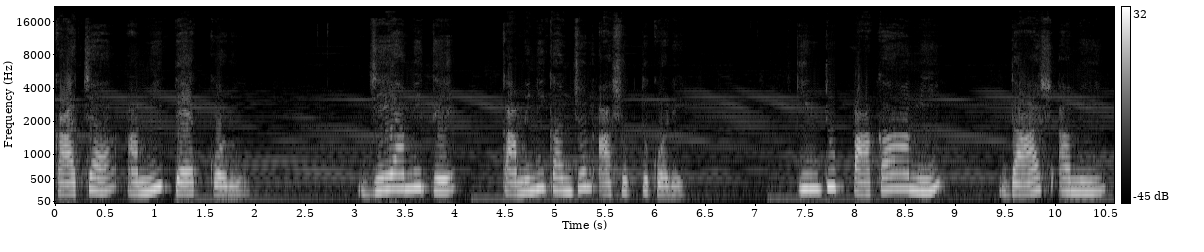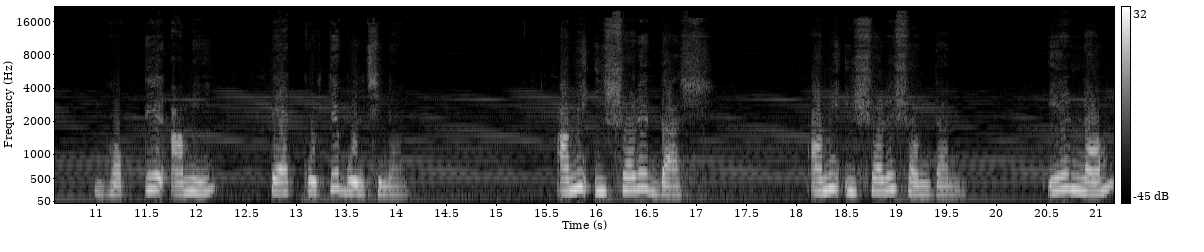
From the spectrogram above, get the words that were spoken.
কাঁচা আমি ত্যাগ করো। যে আমিতে কামিনী কাঞ্চন আসক্ত করে। কিন্তু পাকা আমি, দাস আমি, ভক্তের আমি ত্যাগ করতে বলছি না। আমি ঈশ্বরের দাস, আমি ঈশ্বরের সন্তান। এর নাম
